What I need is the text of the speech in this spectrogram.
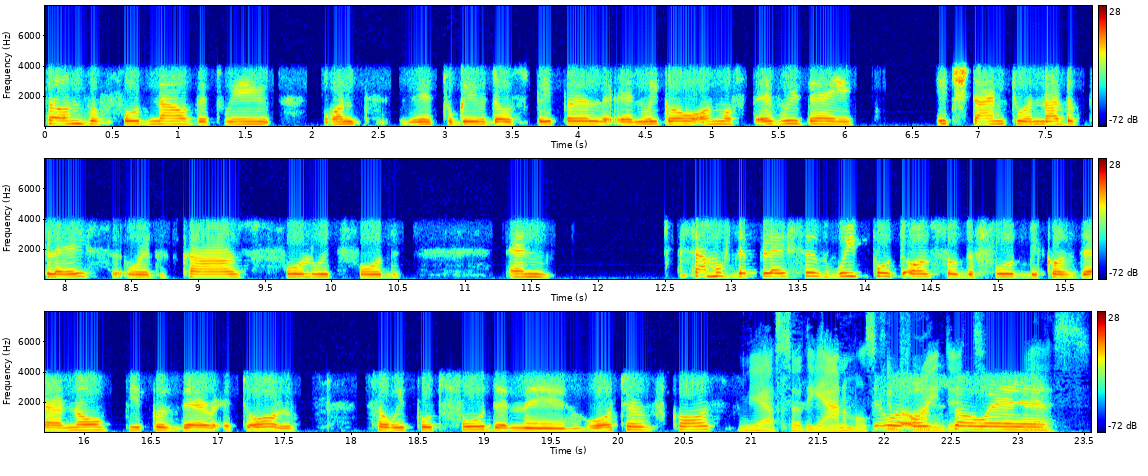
tons of food now that we want uh, to give those people, and we go almost every day each time to another place with cars full with food. And some of the places we put also the food because there are no people there at all. So we put food and uh, water, of course. Yeah, so the animals There can were find also, it. uh, yes,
